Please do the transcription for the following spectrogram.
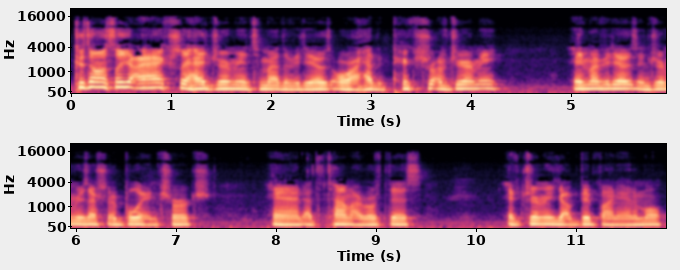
Because honestly, I actually had Jeremy in some other videos, or I had the picture of Jeremy in my videos, and Jeremy was actually a bully in church. And at the time I wrote this, if Jeremy got bit by an animal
